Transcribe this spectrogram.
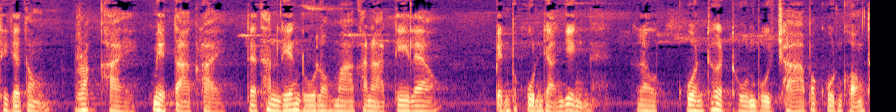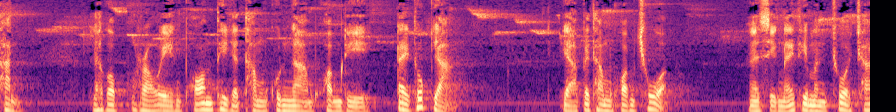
ที่จะต้องรักใคร เมตตาใคร แต่ท่านเลี้ยงดูเรามาขนาดนี้แล้ว เป็นพระคุณอย่างยิ่ง เราควรเทิดทูนบูชาพระคุณของท่าน แล้วก็เราเองพร้อมที่จะทำคุณงามความดีได้ทุกอย่าง อย่าไปทำความชั่ว สิ่งไหนที่มันชั่วช้า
